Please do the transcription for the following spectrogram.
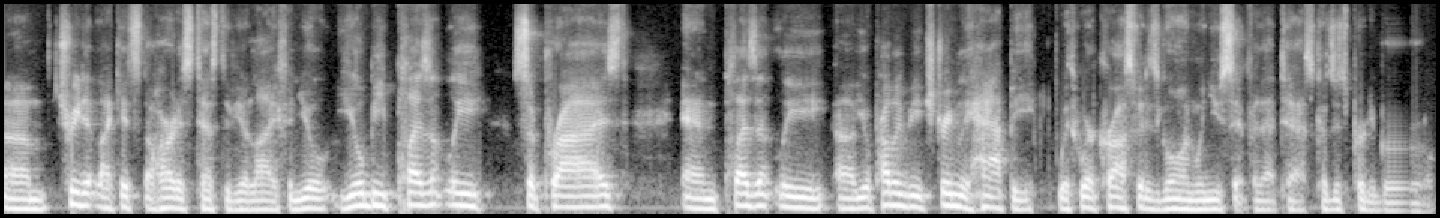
um, treat it like it's the hardest test of your life, and you'll you'll be pleasantly surprised and pleasantly uh, you'll probably be extremely happy with where CrossFit is going when you sit for that test because it's pretty brutal.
